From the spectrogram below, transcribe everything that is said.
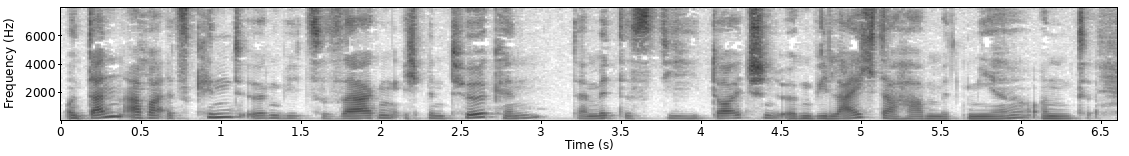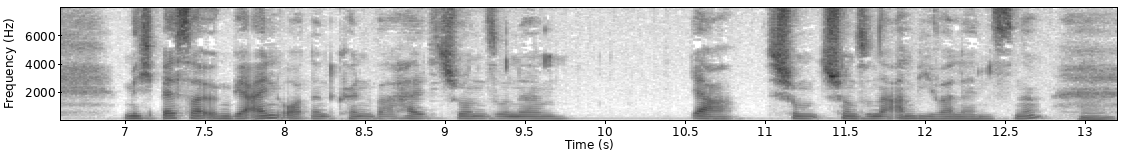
Und dann aber als Kind irgendwie zu sagen, ich bin Türkin, damit es die Deutschen irgendwie leichter haben mit mir und mich besser irgendwie einordnen können, war halt schon so eine, ja, schon, schon so eine Ambivalenz, ne? Mhm.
